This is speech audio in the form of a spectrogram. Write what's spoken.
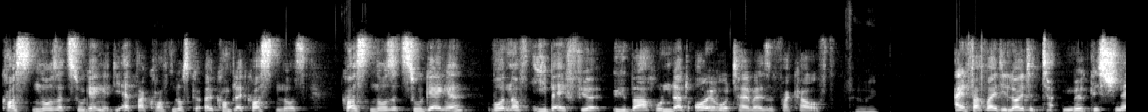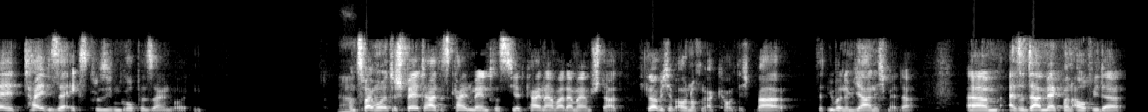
kostenlose Zugänge, die App war kostenlos, äh, komplett kostenlos. Kostenlose Zugänge wurden auf eBay für über 100 Euro teilweise verkauft. Verrückt. Einfach weil die Leute möglichst schnell Teil dieser exklusiven Gruppe sein wollten. Ja. Und zwei Monate später hat es keinen mehr interessiert. Keiner war da mehr am Start. Ich glaube, ich habe auch noch einen Account. Ich war seit über einem Jahr nicht mehr da. Ähm, also da merkt man auch wieder,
